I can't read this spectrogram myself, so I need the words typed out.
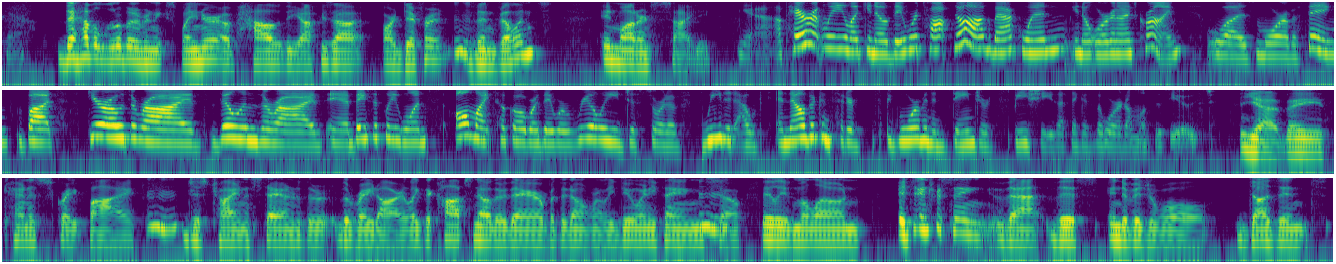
They have a little bit of an explainer of how the yakuza are different Mm-hmm. than villains in modern society. Yeah, apparently, like, you know, they were top dog back when, you know, organized crime was more of a thing. But heroes arrived, villains arrived, and basically, once All Might took over, they were really just sort of weeded out. And now they're considered to be more of an endangered species, I think is the word almost is used. Yeah, they kind of scrape by, mm-hmm. just trying to stay under the the radar. Like the cops know they're there, but they don't really do anything, mm-hmm. so they leave them alone. It's interesting that this individual doesn't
